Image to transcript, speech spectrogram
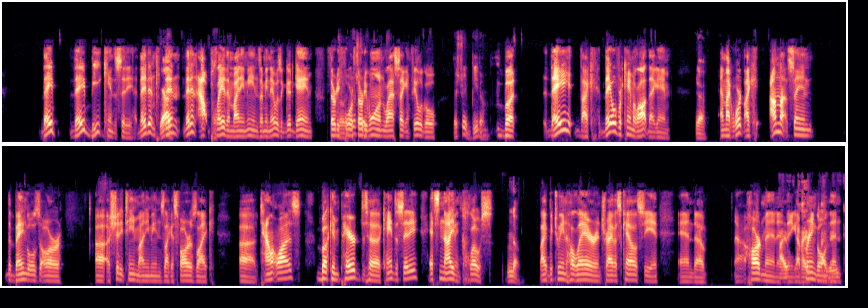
they they beat Kansas City. They didn't Yeah. they didn't they didn't outplay them by any means. I mean, it was a good game, 34-31 last second field goal. they straight beat them. But they like they overcame a lot that game. Yeah. And like we're like I'm not saying the Bengals are uh, a shitty team by any means, like as far as like uh, talent wise, but compared to Kansas City, it's not even close. No, Like between Helaire and Travis Kelce and and uh, uh, Hardman, and Ty- then you got Ty- Pringle, and then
